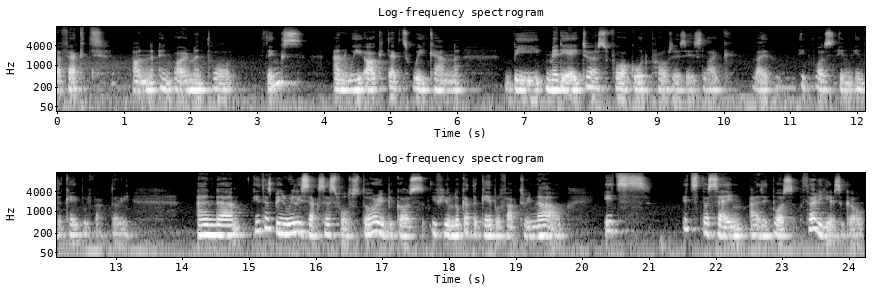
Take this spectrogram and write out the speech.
affect on environmental things. And we architects, we can be mediators for good processes like, like it was in, in the cable factory. And um, it has been a really successful story because if you look at the cable factory now, it's, it's the same as it was 30 years ago.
